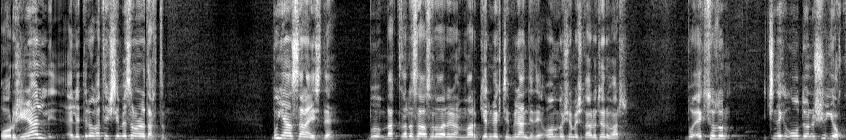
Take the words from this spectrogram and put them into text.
Orijinal elektrik ateşlemesini ona taktım. Bu yan sanayisi de. Bu bakkalı sağa sola var, varıp gelmek için falan dedi. 15-15 karbüratörü var. Bu egzozun içindeki U dönüşü yok.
